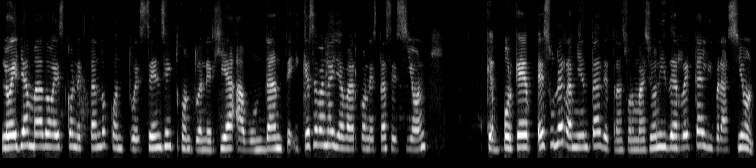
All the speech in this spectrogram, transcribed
Lo he llamado es conectando con tu esencia y con tu energía abundante. ¿Y qué se van a llevar con esta sesión? Que, porque es una herramienta de transformación y de recalibración.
